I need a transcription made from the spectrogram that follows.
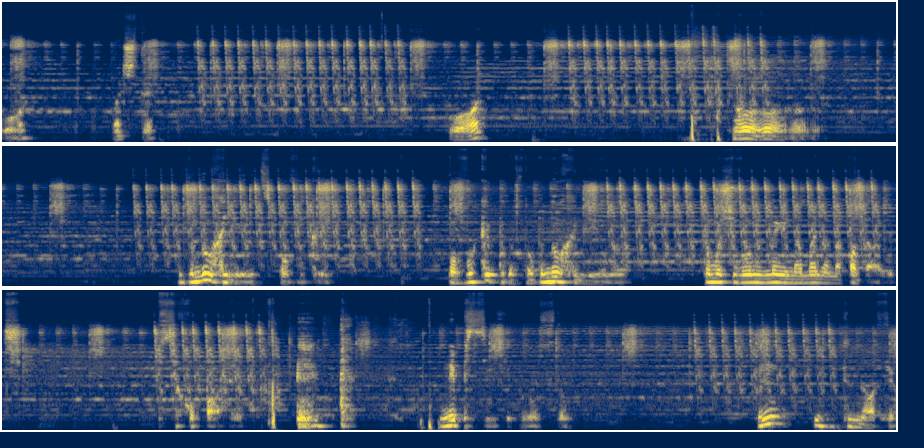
О. Бачите? О. О-о-о. Обнагліють павуки. Павуки просто обнагліли. Тому що вони на мене нападають. Психопати. Не психи просто. Ну, іди нафіг.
